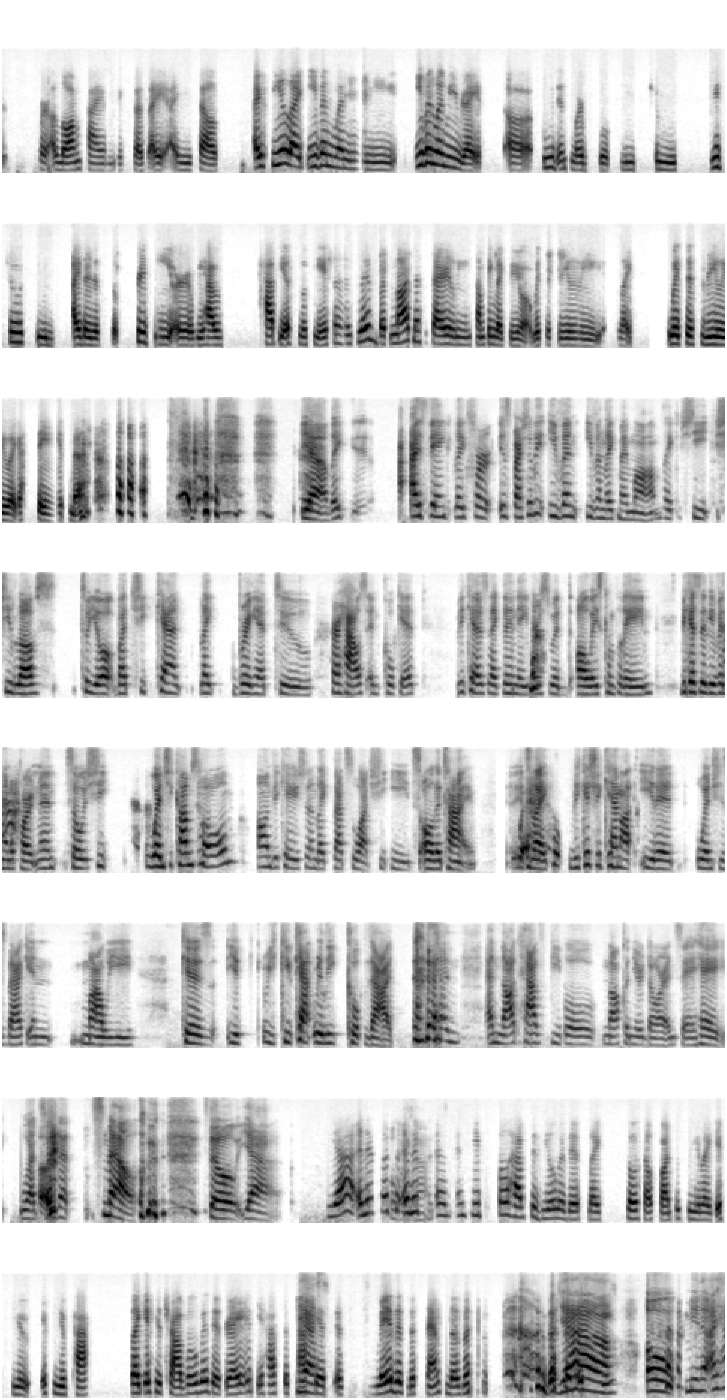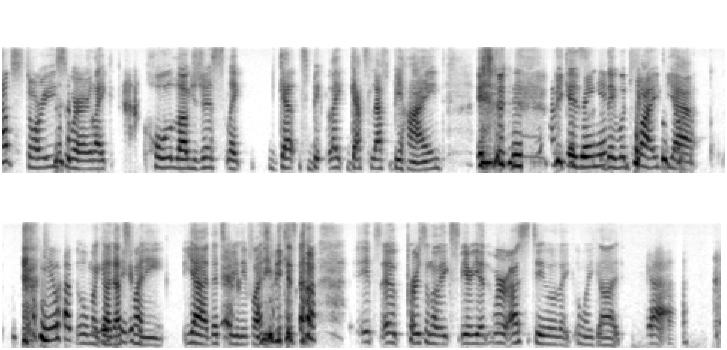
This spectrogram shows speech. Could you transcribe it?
for a long time because I, I felt, I feel like even when we, even when we write uh, food into our book, we choose, we choose food either that's looks pretty or we have happy associations with, but not necessarily something like tuyo, which is really like which is really like a statement. yeah, like I think like for especially even even like my mom, like she she loves tuyo, but she can't like bring it to her house and cook it because like the neighbors would always complain because they live in an apartment. So she when she comes home on vacation, like that's what she eats all the time. It's like because she cannot eat it when she's back in Maui because you, you can't really cook that and and not have people knock on your door and say hey what's oh. that smell so yeah yeah and it's such oh and it's and, and people have to deal with it like so self-consciously like if you if you pack like if you travel with it, right? You have to pack yes. it in a way that the scent doesn't. doesn't yeah. escape. Oh, Mina, I have stories where like whole luggages like gets be- like gets left behind because they would find yeah. you have. Oh my god, that's funny. Yeah, that's really funny because uh, it's a personal experience for us too. Like, oh my god. Yeah.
